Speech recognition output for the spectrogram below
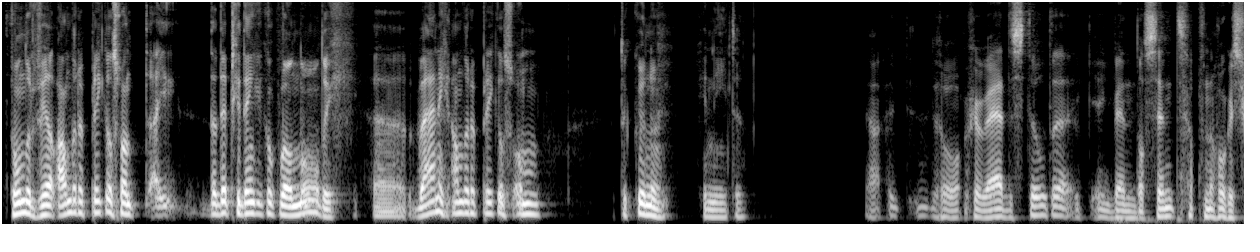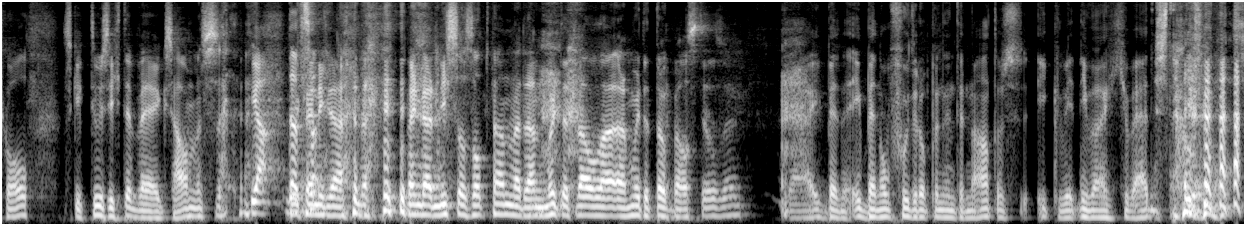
zonder veel andere prikkels. Want dat heb je denk ik ook wel nodig. Eh, weinig andere prikkels om te kunnen genieten. Ja, zo gewijde stilte. Ik, ik ben docent op een hogeschool. Als ik toezicht heb bij examens, Ja, dat vind ik daar, ben ik daar niet zo zot van, maar dan moet het, wel, eh, dan moet het toch wel stil zijn. Ja, ik ben, ik ben opvoeder op een internaat, dus ik weet niet waar gewijde stilte is.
